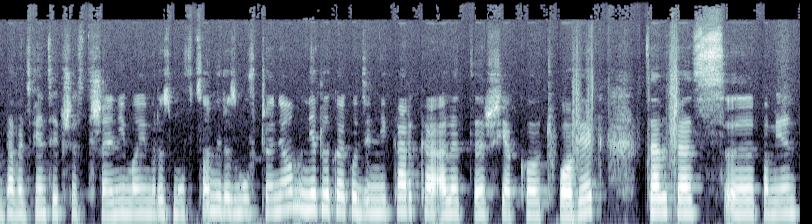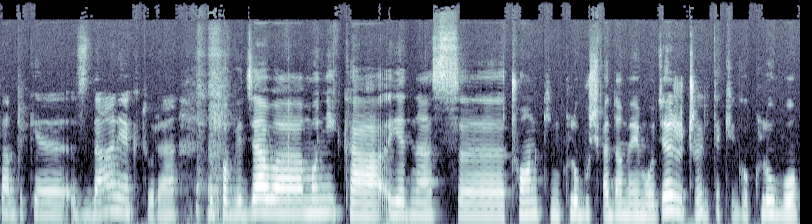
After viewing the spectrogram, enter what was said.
dawać więcej przestrzeni moim rozmówcom i rozmówczyniom, nie tylko jako dziennikarka, ale też jako człowiek. Cały czas y, pamiętam takie zdanie, które wypowiedziała Monika, jedna z y, członkiń klubu Świadomej Młodzieży, czyli takiego klubu,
